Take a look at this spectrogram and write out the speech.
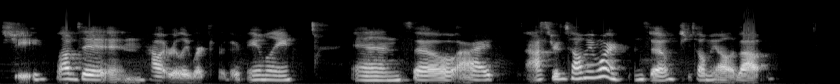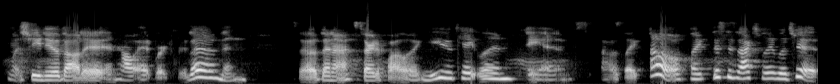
she loved it and how it really worked for their family and so I asked her to tell me more. And so she told me all about what she knew about it and how it had worked for them. And so then I started following you, Caitlin, and I was like, oh, like this is actually legit.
